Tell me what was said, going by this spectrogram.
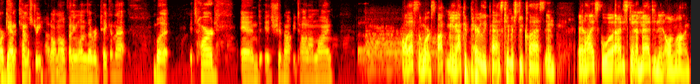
organic chemistry. I don't know if anyone's ever taken that, but it's hard and it should not be taught online. Uh, oh, that's the worst. I mean, I could barely pass chemistry class in in high school. I just can't imagine it online.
